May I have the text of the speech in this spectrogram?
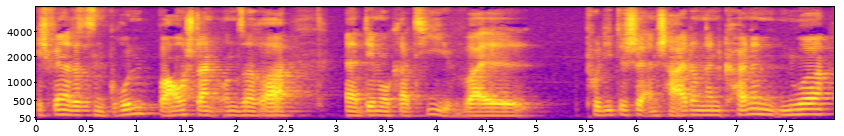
ich finde, das ist ein Grundbaustein unserer äh, Demokratie, weil politische Entscheidungen können nur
